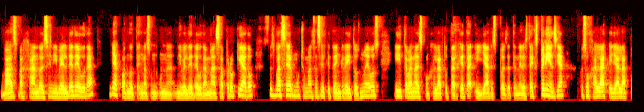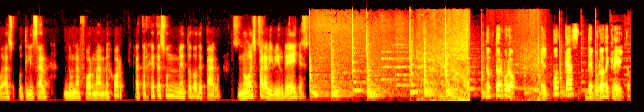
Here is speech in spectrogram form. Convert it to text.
vas bajando ese nivel de deuda. Ya cuando tengas un, nivel de deuda más apropiado, pues va a ser mucho más fácil que te den créditos nuevos y te van a descongelar tu tarjeta y ya después de tener esta experiencia, pues ojalá que ya la puedas utilizar de una forma mejor. La tarjeta es un método de pago, no es para vivir de ella. Doctor Buró, el podcast de Buró de Crédito.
